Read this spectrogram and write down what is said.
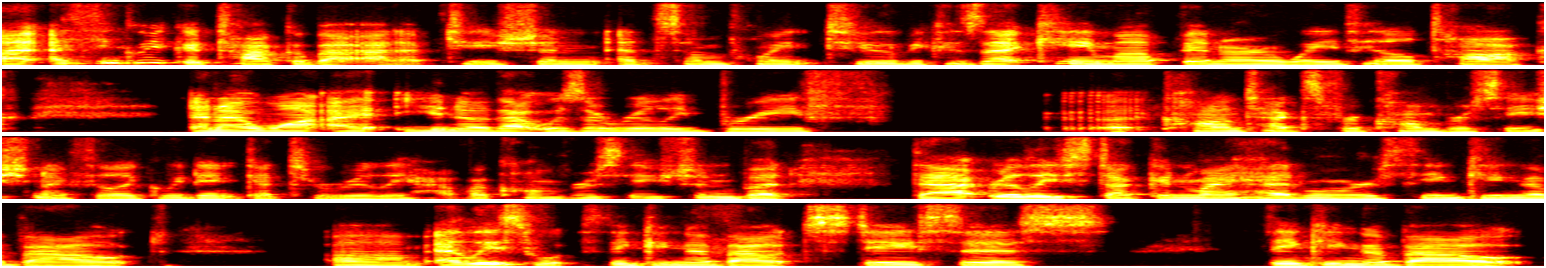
I, I think we could talk about adaptation at some point too because that came up in our wave hill talk. And i want i you know that was a really brief context for conversation. I feel like we didn't get to really have a conversation, but that really stuck in my head when we are thinking about, um, at least thinking about stasis, thinking about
